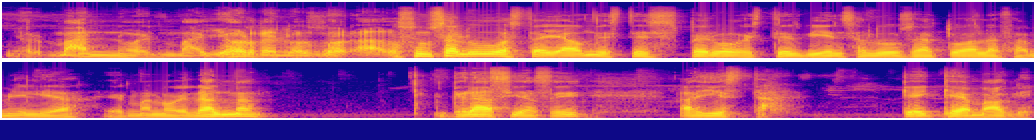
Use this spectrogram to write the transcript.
Mi hermano, el mayor de los dorados. Un saludo hasta allá donde estés. Espero estés bien. Saludos a toda la familia, hermano del alma. Gracias, ¿eh? Ahí está. Qué, qué amable.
